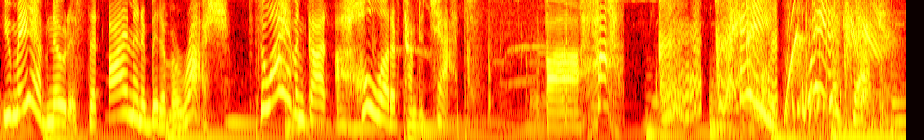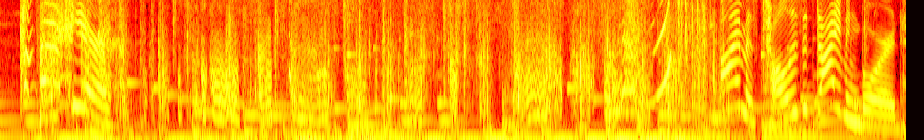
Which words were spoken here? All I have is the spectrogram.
You may have noticed that I'm in a bit of a rush, so I haven't got a whole lot of time to chat. Aha! Hey, wait a sec! Come back here! I'm as tall as a diving board.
